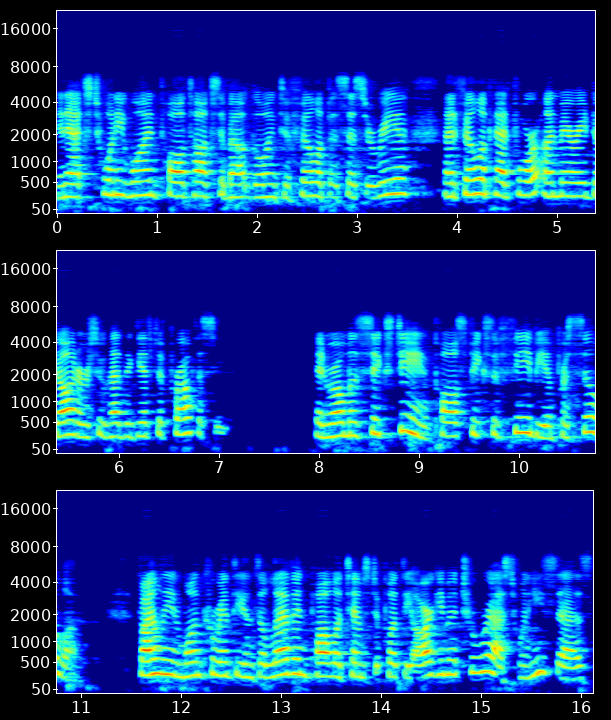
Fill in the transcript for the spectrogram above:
In Acts 21, Paul talks about going to Philip at Caesarea, and Philip had four unmarried daughters who had the gift of prophecy. In Romans 16, Paul speaks of Phoebe and Priscilla. Finally, in 1 Corinthians 11, Paul attempts to put the argument to rest when he says,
